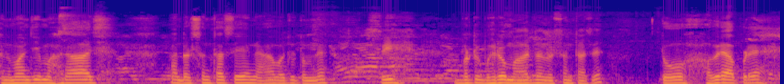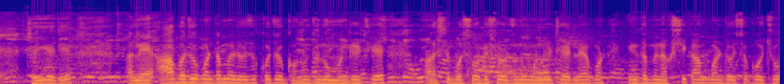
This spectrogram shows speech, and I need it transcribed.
હનુમાનજી મહારાજના દર્શન થશે અને આ બાજુ તમને શ્રી બટુક ભૈરવ મહારાજના દર્શન થશે. તો હવે આપણે જઈએ છીએ. અને આ બાજુ પણ તમે જોઈ શકો છો ઘણું જૂનું મંદિર છે. આશરે બસો અઢીસો જૂનું મંદિર છે એટલે પણ એની તમે નકશીકામ પણ જોઈ શકો છો.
